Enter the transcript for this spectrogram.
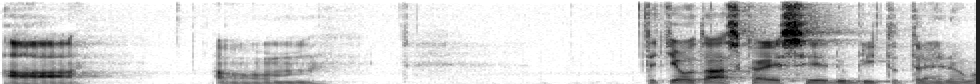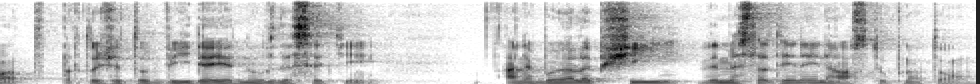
A um, teď je otázka, jestli je dobrý to trénovat, protože to vyjde jednou z deseti, a nebo je lepší vymyslet jiný nástup na to,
